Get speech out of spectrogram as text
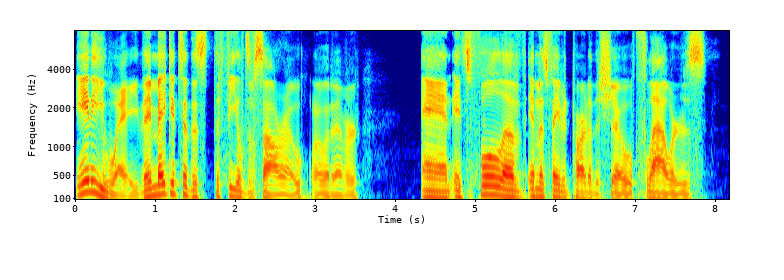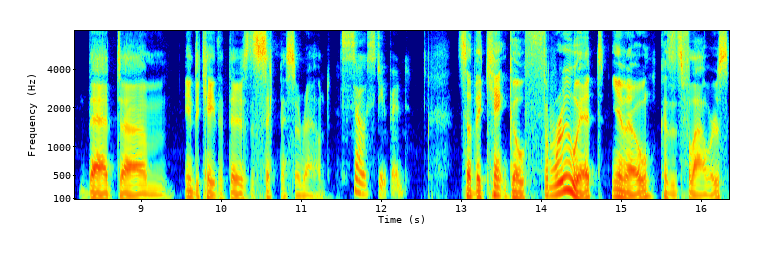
Anyway, they make it to this the fields of sorrow or whatever, and it's full of Emma's favorite part of the show, flowers that um, indicate that there's the sickness around. So stupid. So they can't go through it, you know, because it's flowers.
